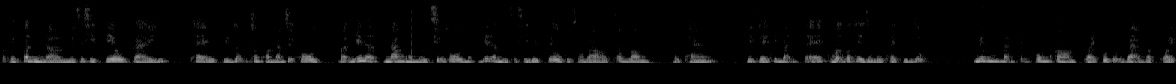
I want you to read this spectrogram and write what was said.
Và cái phần à, mình sẽ chỉ tiêu cái thẻ tín dụng trong khoảng 5 triệu thôi. Bạn biết là 5 hoặc 10 triệu thôi bạn biết là mình sẽ chỉ được tiêu cái số đó trong vòng một tháng. Như thế thì bạn sẽ vẫn có thể dùng được thẻ tín dụng nhưng bạn sẽ không còn quẹt vô tội vạ và quẹt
